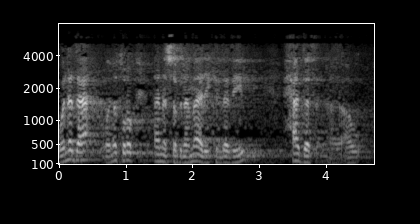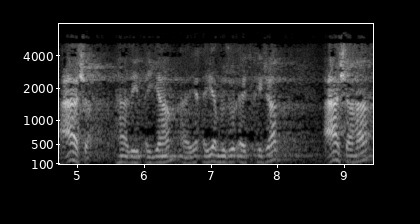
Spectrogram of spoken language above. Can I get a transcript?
وندع ونترك أنس بن مالك الذي حدث عاش هذه الأيام أيام نزول آية الحجاب عاشها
